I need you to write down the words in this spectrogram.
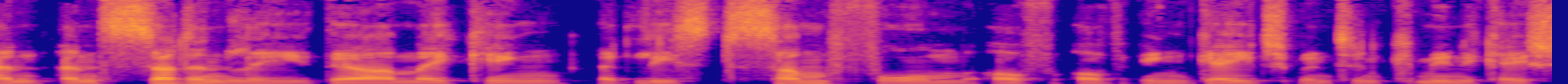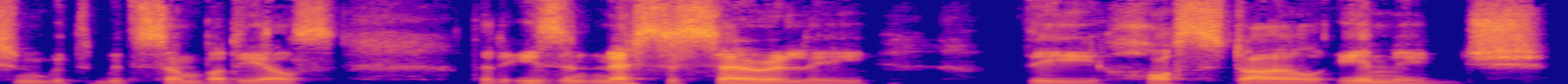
and and suddenly they are making at least some form of of engagement and communication with with somebody else that isn't necessarily the hostile image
